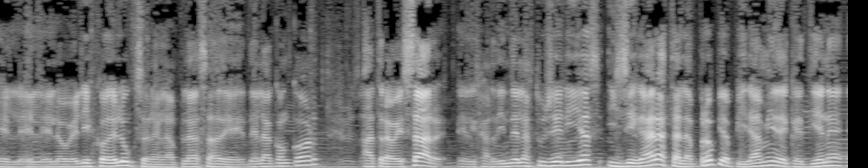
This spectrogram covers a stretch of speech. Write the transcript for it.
el, el- el obelisco de Luxor en la plaza de, de la Concorde, atravesar el Jardín de las Tullerías y llegar hasta la propia pirámide que tiene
